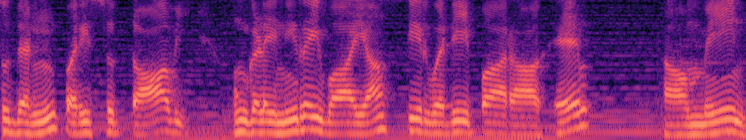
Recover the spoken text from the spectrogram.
சுதன் பரிசுத்தாவி உங்களை நிறைவாய் ஆசீர்வதிப்பாராக. ஆமீன்.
